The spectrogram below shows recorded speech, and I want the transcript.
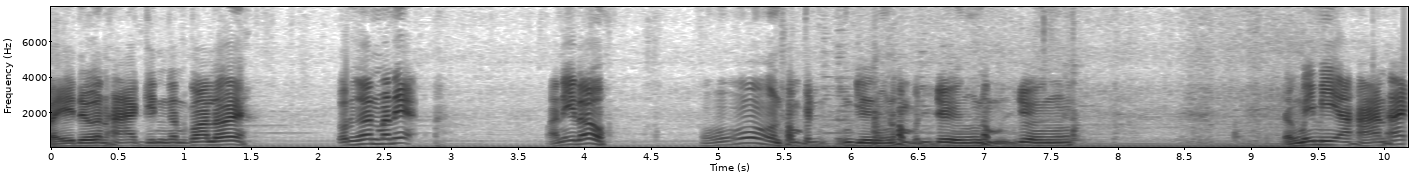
ไปเดินหากินกันก่อนเลย ต้นเงินมาเนี่ยมานี่เร็วโอ้ทำเป็นยิงทำเป็นยิงทำเป็นยิงยังไม่มีอาหารให้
